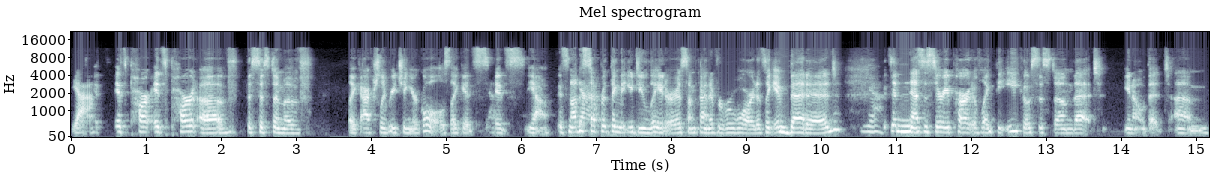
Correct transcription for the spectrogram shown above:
Yeah. It- It's part it's part of the system of like actually reaching your goals. Like it's Yeah. it's yeah, it's not Yeah. a separate thing that you do later as some kind of a reward. It's like embedded. Yeah. It's a necessary part of like the ecosystem that, you know, that um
